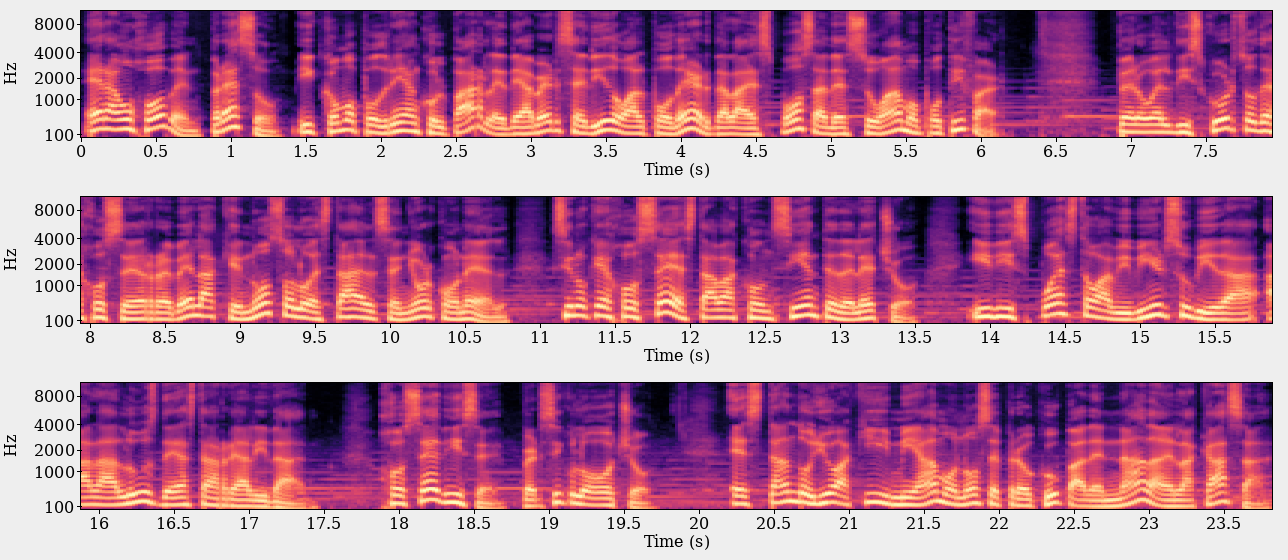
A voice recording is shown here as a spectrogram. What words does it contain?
Era un joven, preso, y cómo podrían culparle de haber cedido al poder de la esposa de su amo Potifar. Pero el discurso de José revela que no solo está el Señor con él, sino que José estaba consciente del hecho y dispuesto a vivir su vida a la luz de esta realidad. José dice, versículo 8, Estando yo aquí, mi amo no se preocupa de nada en la casa,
